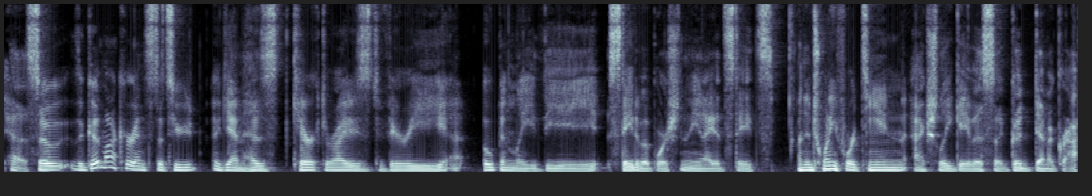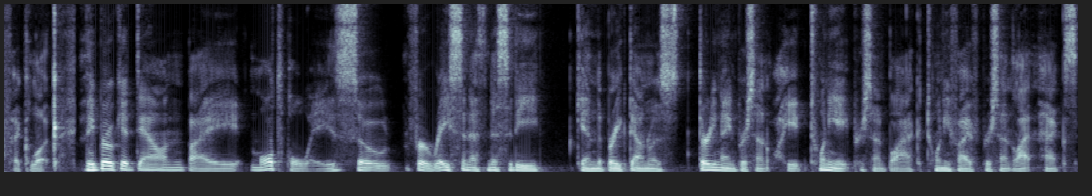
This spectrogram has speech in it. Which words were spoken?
Yeah, so the Guttmacher Institute again has characterized very openly the state of abortion in the United States and in 2014, actually gave us a good demographic look. They broke it down by multiple ways. So for race and ethnicity, again, the breakdown was 39% white, 28% black, 25% Latinx,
